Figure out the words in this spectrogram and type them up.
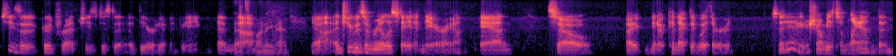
she's a good friend. She's just a, a dear human being. And That's uh, funny, man. yeah and she was in real estate in the area. And so i you know connected with her and said yeah you know show me some land. And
